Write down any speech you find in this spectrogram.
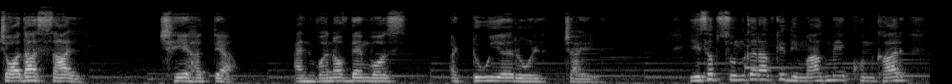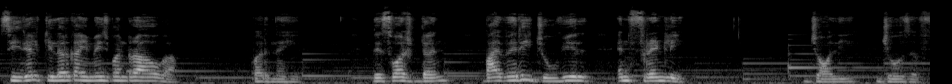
चौदह साल, छह हत्या and one of them was a two year old child ये सब सुनकर आपके दिमाग में एक खुनखार सीरियल किलर का इमेज बन रहा होगा। पर नहीं this was done by very jovial and friendly Jolly Joseph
